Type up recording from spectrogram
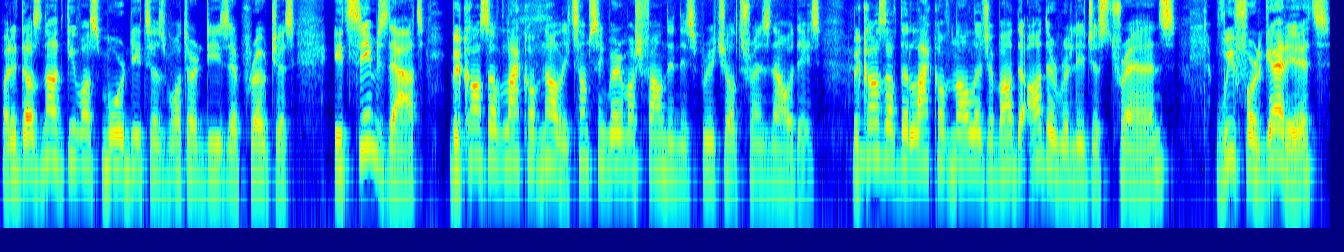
but it does not give us more details. What are these approaches? It seems that because of lack of knowledge, something very much found in the spiritual trends nowadays, because of the lack of knowledge about the other religious trends, we forget it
